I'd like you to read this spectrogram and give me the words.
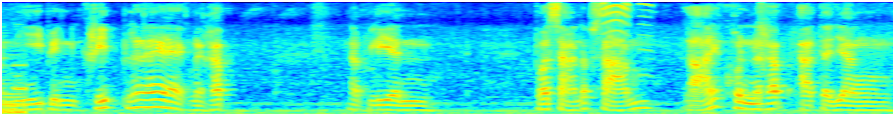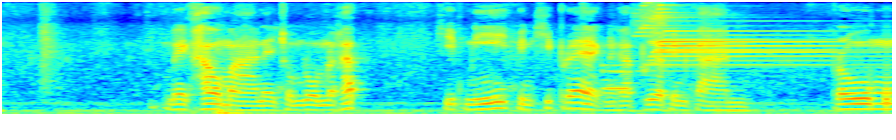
วันนี้เป็นคลิปแรกนะครับ นักเรียนป .3 ทับ3หลายคนนะครับ อาจจะยังไม่เข้ามาในชมรมนะครับ คลิปนี้เป็นคลิปแรกนะครับ เพื่อเป็นการโปรโม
